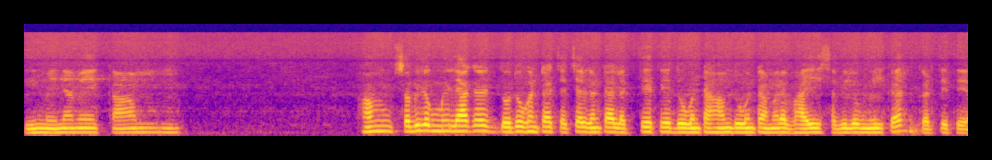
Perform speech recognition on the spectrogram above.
तीन महीना में काम हम सभी लोग मिलाकर दो दो घंटा चार चार घंटा लगते थे। दो घंटा हम, दो घंटा हमारा भाई सभी लोग मिलकर करते थे।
